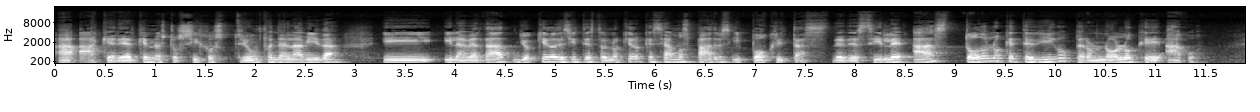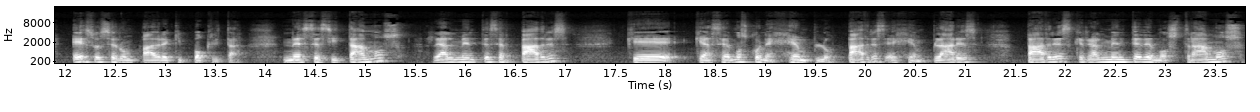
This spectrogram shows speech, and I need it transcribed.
a, querer que nuestros hijos triunfen en la vida. Y, y, la verdad, yo quiero decirte esto, no quiero que seamos padres hipócritas, de decirle, haz todo lo que te digo, pero no lo que hago. Eso es ser un padre hipócrita. Necesitamos realmente ser padres que, que hacemos con ejemplo, padres ejemplares, padres que realmente demostramos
